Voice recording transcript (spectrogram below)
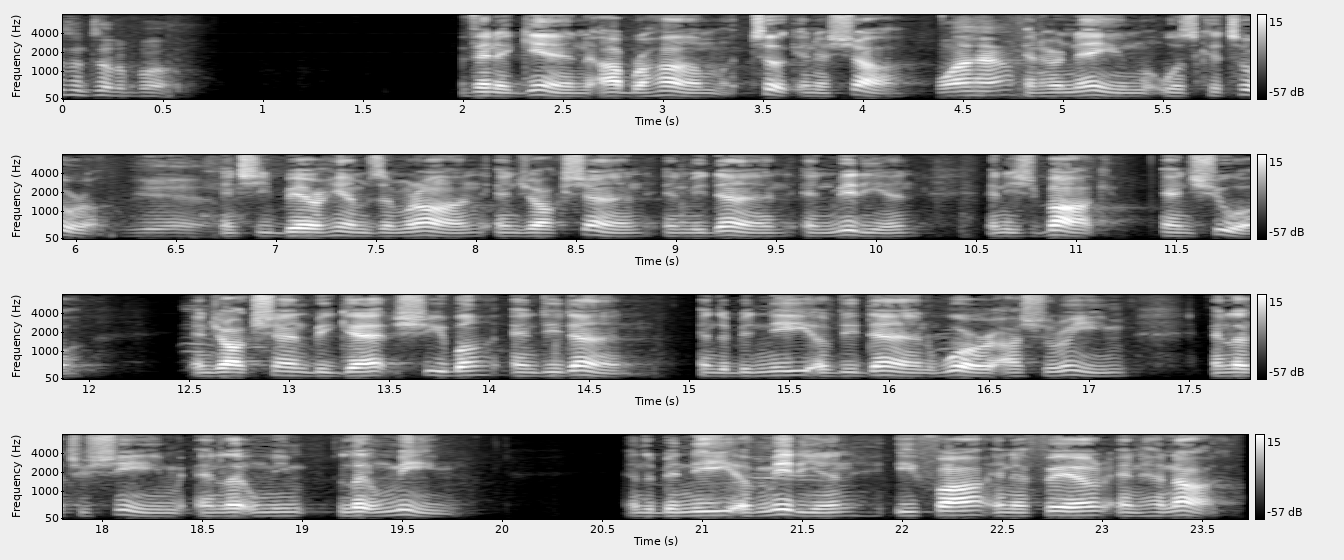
Listen to the book. Then again Abraham took an Ishah, What happened? and her name was Keturah. Yeah. And she bare him Zimran, and Jokshan, and Midan, and Midian, and Ishbak, and Shuah. And Jokshan begat Sheba and Dedan. And the Beni of Dedan were Asshurim, and Letushim, and Leummim. Leummim. And the Beni of Midian, Ephah, and Epher, and Hanoch,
